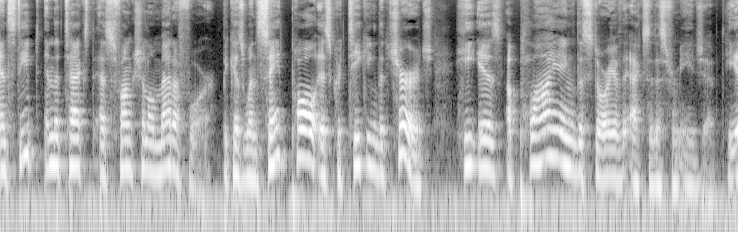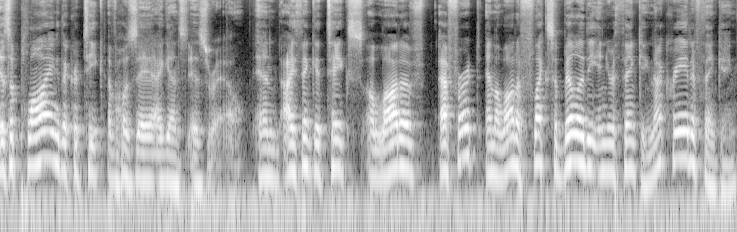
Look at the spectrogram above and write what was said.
and steeped in the text as functional metaphor. Because when St. Paul is critiquing the church, he is applying the story of the Exodus from Egypt. He is applying the critique of Hosea against Israel. And I think it takes a lot of effort and a lot of flexibility in your thinking, not creative thinking,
